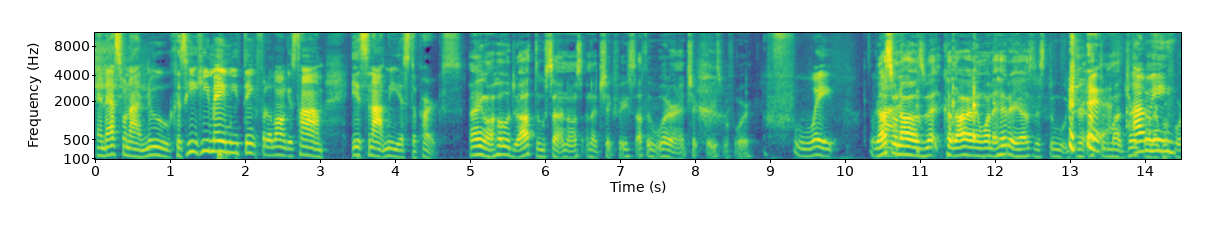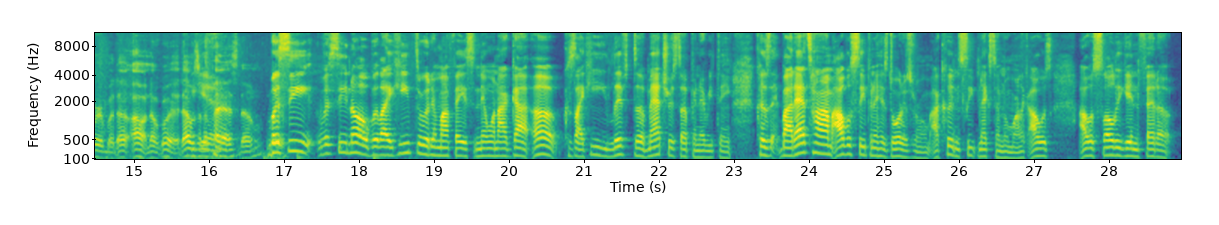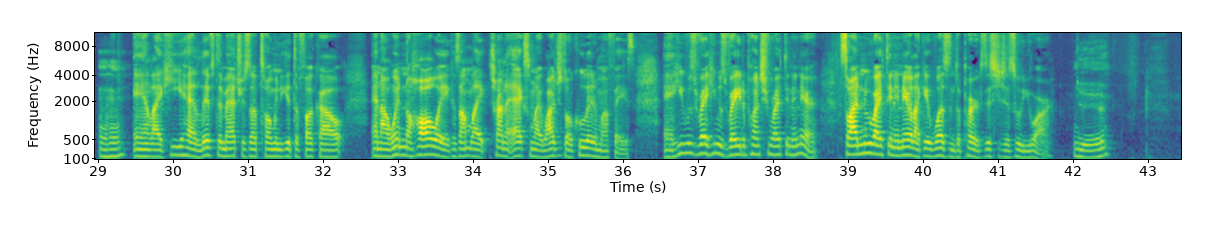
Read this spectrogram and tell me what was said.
and that's when I knew because he he made me think for the longest time it's not me, it's the perks. I ain't gonna hold you. I threw something on, on a chick face. I threw water in a chick face before. Wait, That's when I was because I didn't want to hit her. I was just threw, drink, I threw my drink I on mean- her before. But uh, I don't know. Go ahead. That was in Yeah. the past though. But see, but see, no, but like he threw it in my face, and then when I got up, cause like he lifted the mattress up and everything, cause by that time I was sleeping in his daughter's room. I couldn't sleep next to him no more. Like I was, I was slowly getting fed up, Mm-hmm. and like he had lifted the mattress up, told me to get the fuck out, and I went in the hallway, cause I'm like trying to ask him like, why'd you throw Kool Aid in my face? And he was ready, he was ready to punch me right then and there. So I knew right then and there like it wasn't the perks. This is just who you are. Yeah.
